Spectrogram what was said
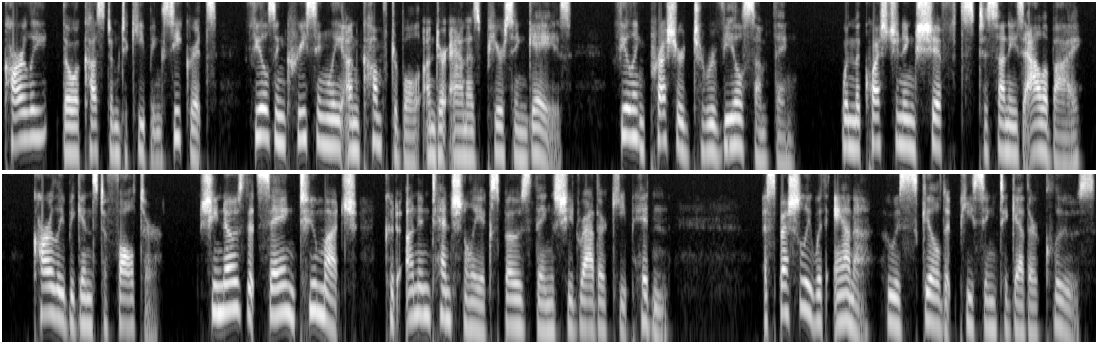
Carly, though accustomed to keeping secrets, feels increasingly uncomfortable under Anna's piercing gaze, feeling pressured to reveal something. When the questioning shifts to Sonny's alibi, Carly begins to falter. She knows that saying too much could unintentionally expose things she'd rather keep hidden, especially with Anna, who is skilled at piecing together clues.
